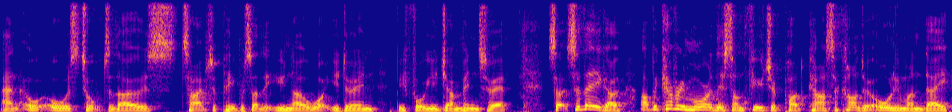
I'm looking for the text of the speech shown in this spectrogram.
and always talk to those types of people so that you know what you're doing before you jump into it. So, so there you go. I'll be covering more of this on future podcasts. I can't do it all in one day,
